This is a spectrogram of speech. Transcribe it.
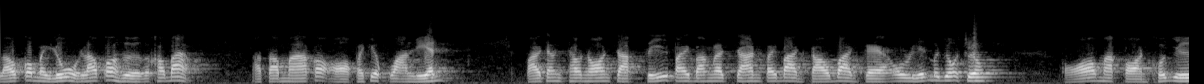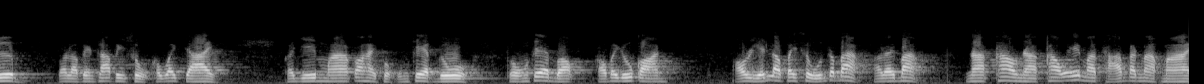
เราก็ไม่รู้เราก็เห่อกับเขาบ้างอาตมาก็ออกไปเที่ยวกวานเหรียญไปทางชาวนอนจากสีไปบางระจานไปบ้านเก่าบ้านแก่เอาเหรียญมาโยเชียวขอมาก่อนเขายืมว่าเราเป็นพระภิกษุเขาไว้ใจ ก็ยืมมาก็ให้พวกกรุงเทพดูพวกกรุงเทพบอกเอาไปดูก่อน เอาเหรียญเราไปศูนย์ก็บ้างอะไรบ้างหนักเข้าหนักเข้าเอ๊ะมาถามกันมากมาย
